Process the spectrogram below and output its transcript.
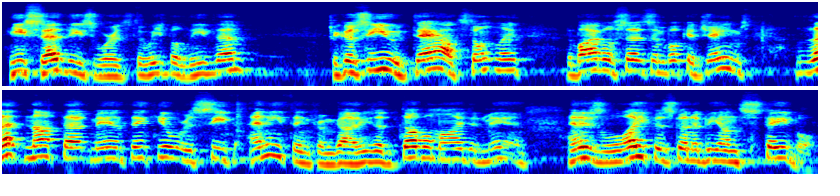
He said these words. Do we believe them? Because he who doubts, don't let, the Bible says in book of James, let not that man think he'll receive anything from God. He's a double minded man, and his life is going to be unstable.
